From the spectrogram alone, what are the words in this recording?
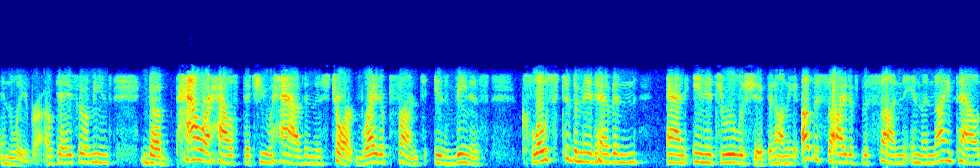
in Libra. Okay, so it means the powerhouse that you have in this chart right up front is Venus, close to the midheaven and in its rulership. And on the other side of the sun in the ninth house,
